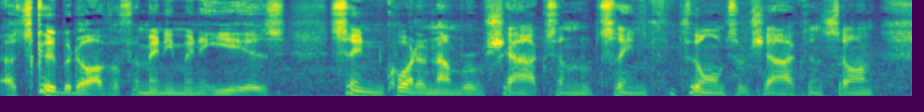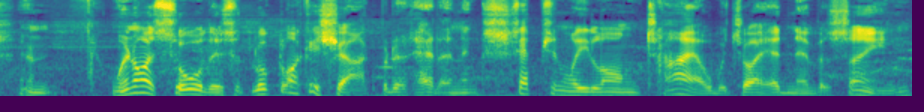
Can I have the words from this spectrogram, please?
a scuba diver for many, many years, seen quite a number of sharks and seen films of sharks and so on. And when I saw this, it looked like a shark, but it had an exceptionally long tail, which I had never seen.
